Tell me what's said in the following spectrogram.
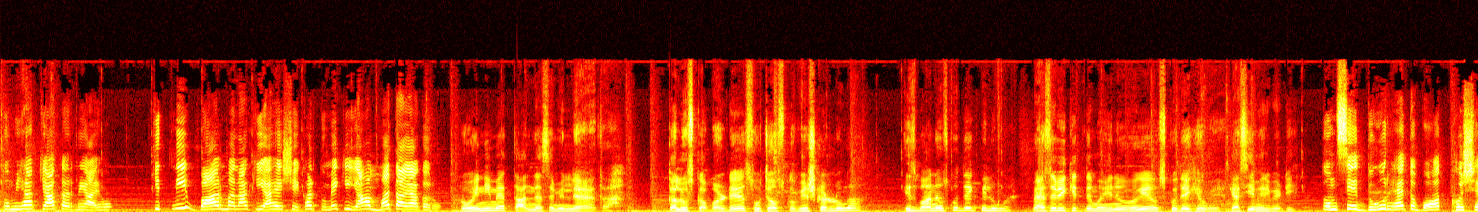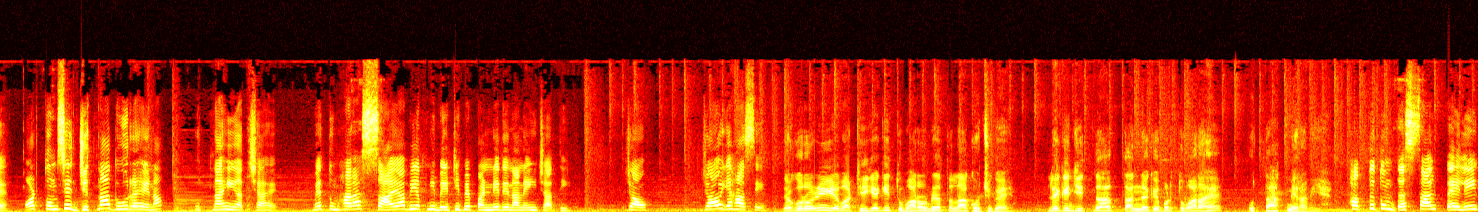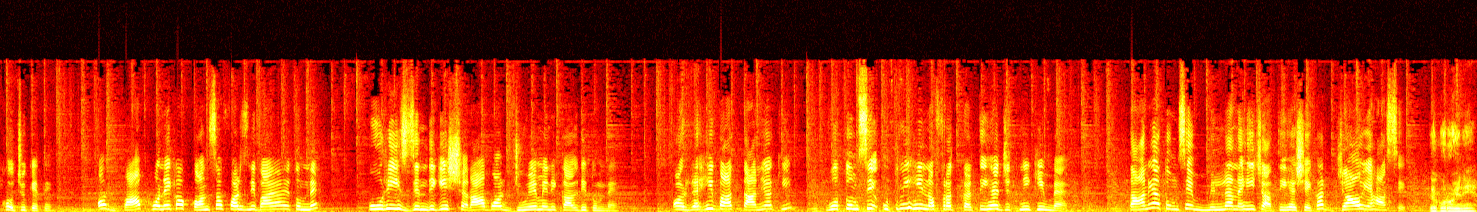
तुम यहाँ क्या करने आए हो? कितनी बार मना किया है शेखर तुम्हें कि यहाँ मत आया करो? रोहिणी मैं तान्या से मिलने आया था। कल उसका बर्थडे है सोचा उसको विश कर लूँगा। इस बहाने उसको देख भी लूँगा। वैसे भी कितने महीने हो गए उसको देखे हुए। कैसी है मेरी बेटी? तुमसे दूर है तो बहुत खुश है और तुमसे जितना दूर रहे ना उतना ही अच्छा है। मैं तुम्हारा साया भी अपनी बेटी पे पड़ने देना नहीं चाहती। जाओ जाओ यहाँ से। देखो रोहिणी ये बात ठीक है कि तुम्हारा और मेरा तलाक हो चुका है। लेकिन जितना हक तान्या के ऊपर तुम्हारा है उतना हक मेरा भी है। हक तो तुम दस साल पहले ही खो चुके थे। और बाप होने का कौन सा फ़र्ज़ निभाया है तुमने? पूरी ज़िंदगी शराब और जुए में निकाल दी तुमने। और रही बात तानिया की वो तुमसे उतनी ही नफरत करती है जितनी की मैं। तानिया तुमसे मिलना नहीं चाहती है शेखर। जाओ यहाँ से। देखो रोहिणी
